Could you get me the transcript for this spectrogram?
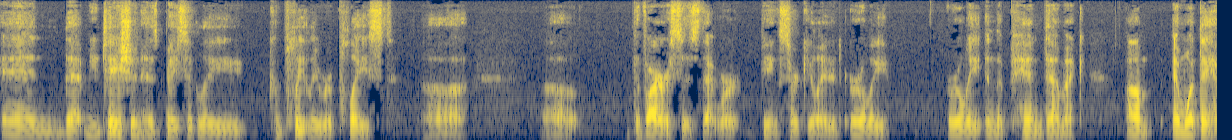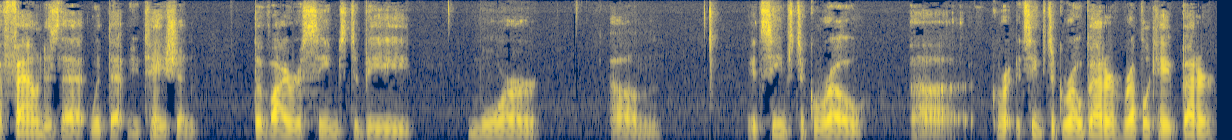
and that mutation has basically completely replaced uh, uh, the viruses that were being circulated early early in the pandemic. Um, and what they have found is that with that mutation, the virus seems to be more. Um, it seems to grow. Uh, gr- it seems to grow better, replicate better,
